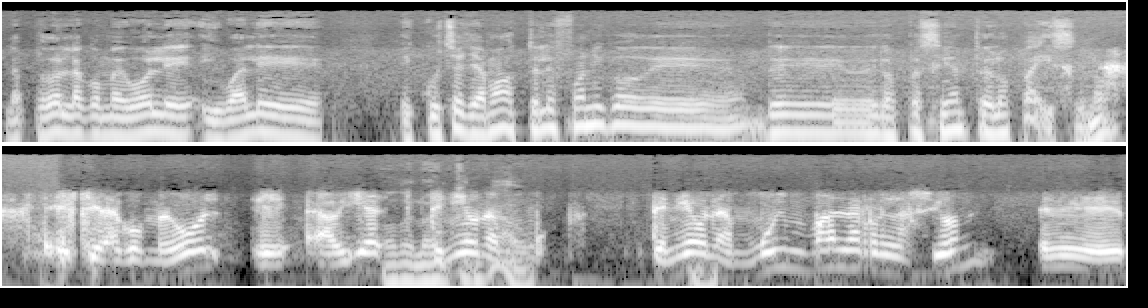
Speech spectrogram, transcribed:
La, perdón, la Conmebol eh, igual escucha llamados telefónicos de, de, los presidentes de los países, ¿no? Es que la Conmebol había tenía una, tenía una muy mala relación. ¿Te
